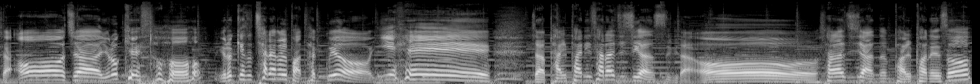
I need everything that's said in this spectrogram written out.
자, 어, 자, 이렇게 해서 이렇게 해서 차량을 받았고요. 예. 자, 발판이 사라지지가 않습니다. 어, 사라지지 않는 발판에서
